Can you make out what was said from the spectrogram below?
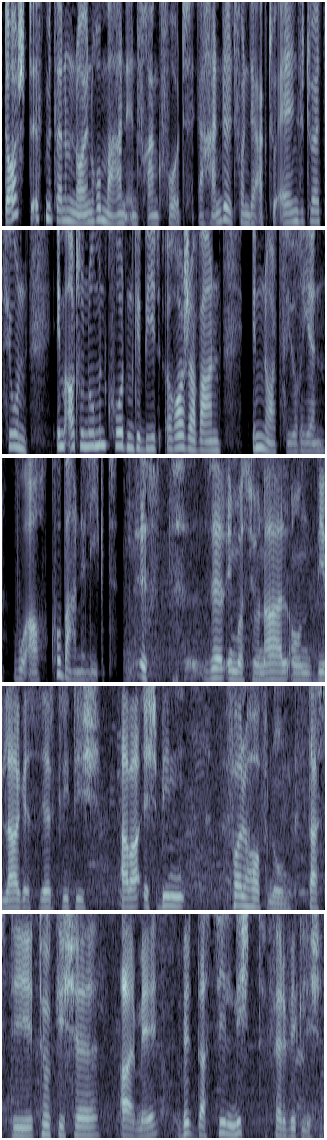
Dost ist mit seinem neuen Roman in Frankfurt. Er handelt von der aktuellen Situation im autonomen Kurdengebiet Rojavan in Nordsyrien, wo auch Kobane liegt. Ist sehr emotional und die Lage ist sehr kritisch. Aber ich bin voll Hoffnung, dass die türkische Armee wird das Ziel nicht verwirklichen,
